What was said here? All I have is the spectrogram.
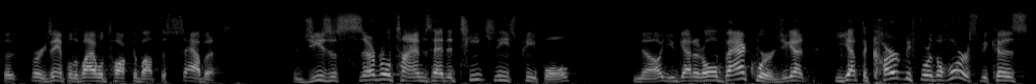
So, for example, the Bible talked about the Sabbath. And Jesus several times had to teach these people, no, you got it all backwards. You got, you got the cart before the horse because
